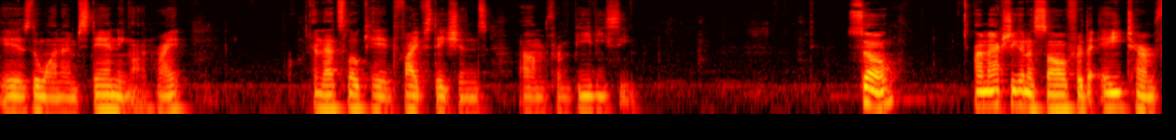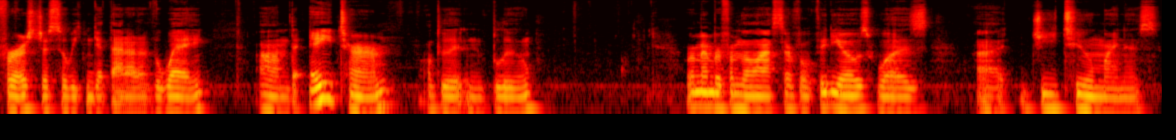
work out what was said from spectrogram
is the one I'm standing on, right? And that's located 5 stations um, from BVC. So, I'm actually going to solve for the A term first, just so we can get that out of the way. Um, the A term, I'll do it in blue, remember from the last several videos was uh, G2 minus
